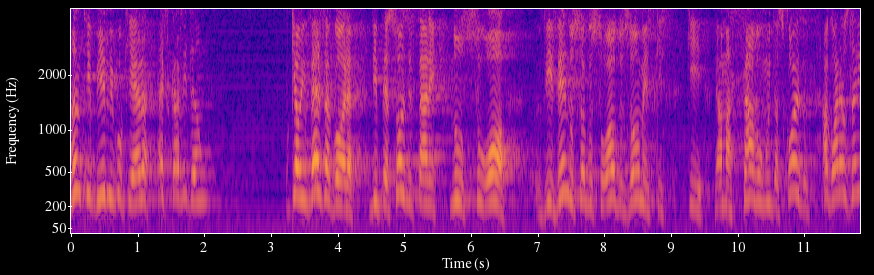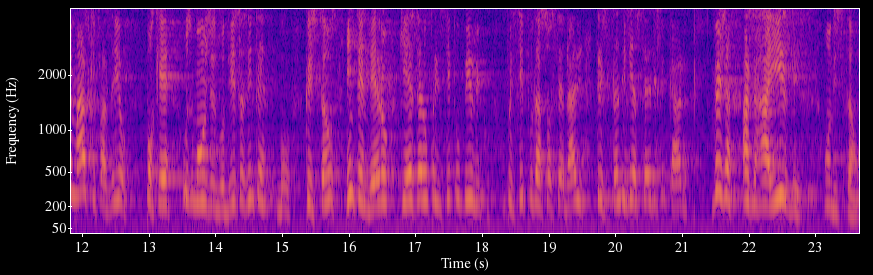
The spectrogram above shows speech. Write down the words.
antibíblico que era a escravidão. Porque ao invés agora de pessoas estarem no suor, vivendo sob o suor dos homens que, que amassavam muitas coisas, agora é os animais que faziam. Porque os monges budistas cristãos entenderam que esse era um princípio bíblico, o princípio da sociedade cristã devia ser edificada. Veja as raízes onde estão.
